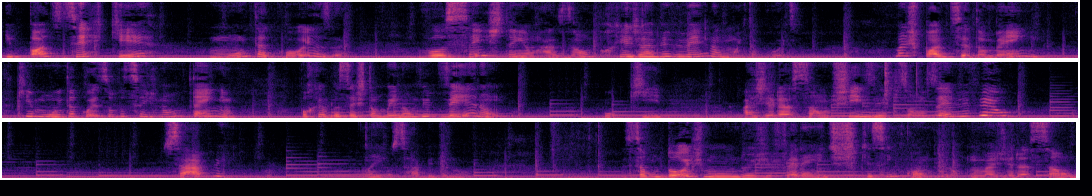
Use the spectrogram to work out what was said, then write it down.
E pode ser que muita coisa vocês tenham razão porque já viveram muita coisa. Mas pode ser também que muita coisa vocês não tenham, porque vocês também não viveram o que a geração XYZ viveu. Sabe? Aí eu sabe de novo. são dois mundos diferentes que se encontram. Uma geração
